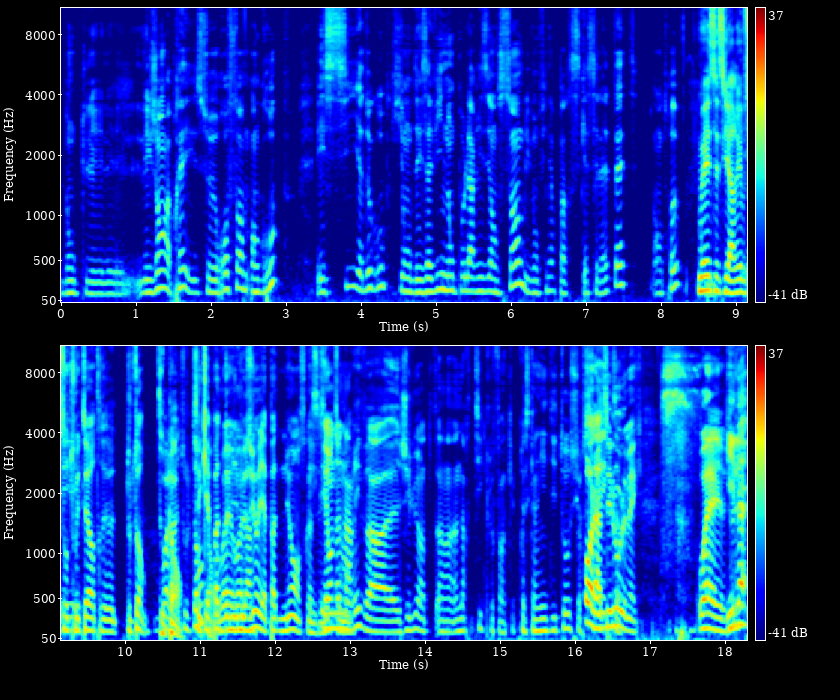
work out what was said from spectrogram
donc les, les- les gens après ils se reforment en groupe. Et s'il y a deux groupes qui ont des avis non polarisés ensemble, ils vont finir par se casser la tête entre eux. Oui, c'est ce qui arrive sur Twitter très- tout le temps. Voilà, tout le temps. C'est qu'il n'y a pas de Ouais, demi-mesure, voilà. il n'y a pas de nuance. Quoi. Et on en arrive à. J'ai lu un, un- un article, enfin qui est presque un édito sur. Oh la télo, le mec. Ouais, je Il a- lis-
